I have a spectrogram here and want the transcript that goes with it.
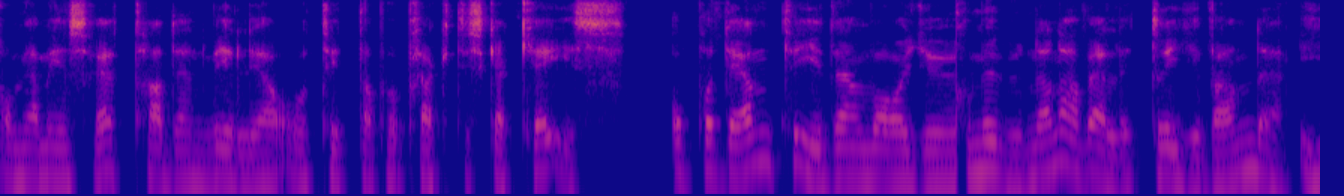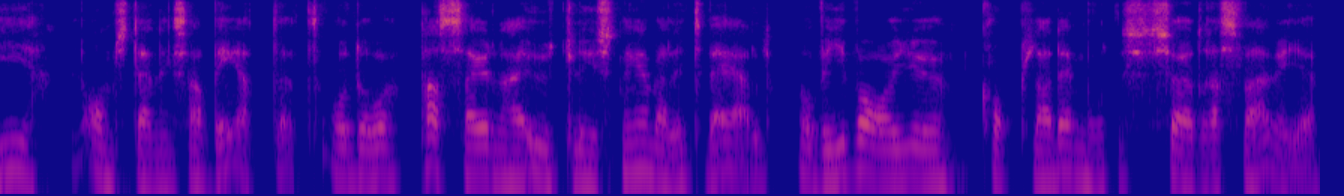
om jag minns rätt, hade en vilja att titta på praktiska case och på den tiden var ju kommunerna väldigt drivande i omställningsarbetet och då passar ju den här utlysningen väldigt väl. Och vi var ju kopplade mot södra Sverige.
